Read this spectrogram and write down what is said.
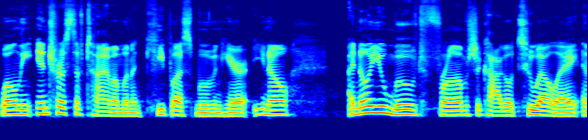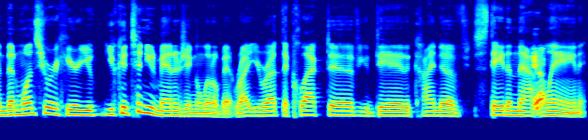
Well, in the interest of time, I'm going to keep us moving here. You know, I know you moved from Chicago to LA, and then once you were here, you you continued managing a little bit, right? You were at the collective, you did kind of stayed in that Yep. lane,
